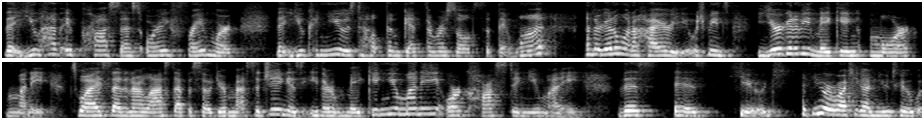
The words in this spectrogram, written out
that you have a process or a framework that you can use to help them get the results that they want and they're going to want to hire you, which means you're going to be making more money. That's why I said in our last episode, your messaging is either making you money or costing you money. This is huge. If you are watching on YouTube,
